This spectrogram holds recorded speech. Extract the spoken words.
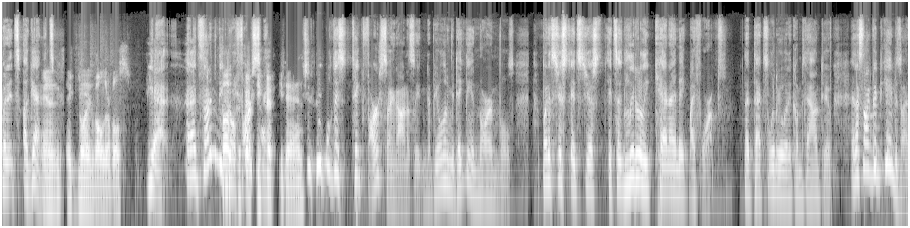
but it's again it's and ignoring vulnerables. yeah, it's not even the Fuck ignore for Farsight. 50-50, Dan. It's just people just take Farsight, honestly. People don't even take the ignorables. But it's just, it's just, it's a literally, can I make my four ups? That that's literally what it comes down to, and that's not good game design.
